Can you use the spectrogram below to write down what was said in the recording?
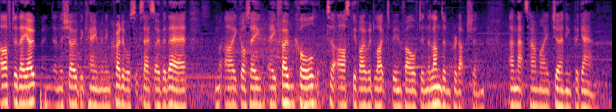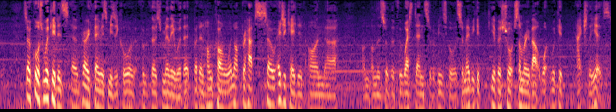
after they opened and the show became an incredible success over there, I got a, a phone call to ask if I would like to be involved in the London production, and that's how my journey began. So, of course, Wicked is a very famous musical for those familiar with it, but in Hong Kong, we're not perhaps so educated on, uh, on, on, the sort of the West End sort of musicals. So, maybe you could give a short summary about what Wicked actually is.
